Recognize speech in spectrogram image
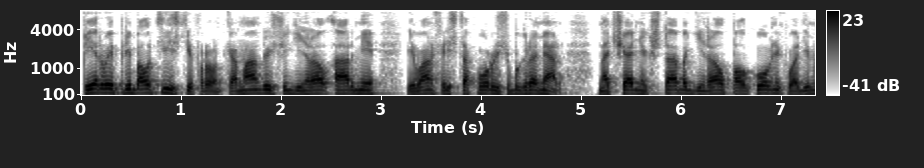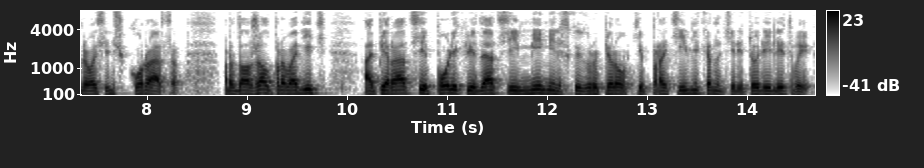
Первый Прибалтийский фронт, командующий генерал армии Иван Христофорович Баграмян, начальник штаба генерал-полковник Владимир Васильевич Курасов, продолжал проводить операции по ликвидации мемельской группировки противника на территории Литвы.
